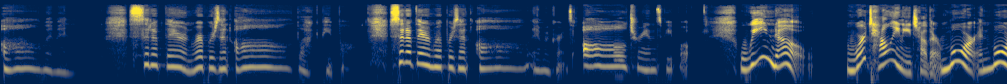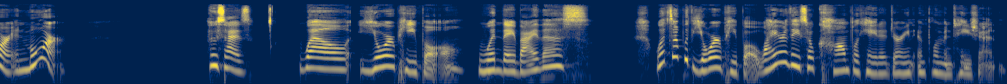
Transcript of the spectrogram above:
all women. Sit up there and represent all Black people. Sit up there and represent all immigrants, all trans people. We know, we're telling each other more and more and more. Who says, well, your people, would they buy this? What's up with your people? Why are they so complicated during implementation?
